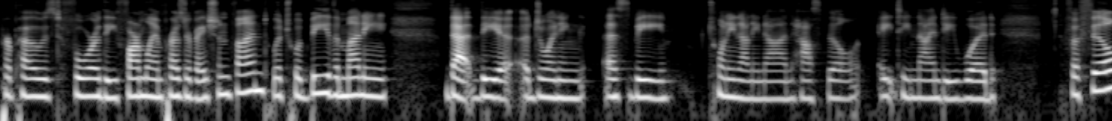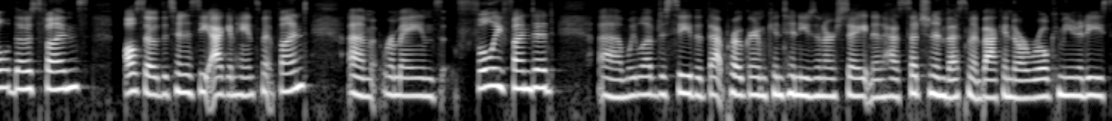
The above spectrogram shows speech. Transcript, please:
proposed for the Farmland Preservation Fund, which would be the money that the adjoining SB 2099 House Bill 1890 would fulfill those funds. Also, the Tennessee Ag Enhancement Fund um, remains fully funded. Um, we love to see that that program continues in our state and it has such an investment back into our rural communities.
